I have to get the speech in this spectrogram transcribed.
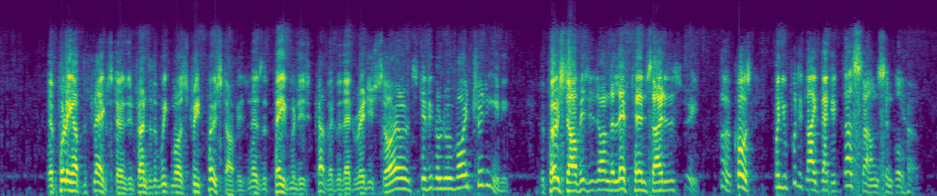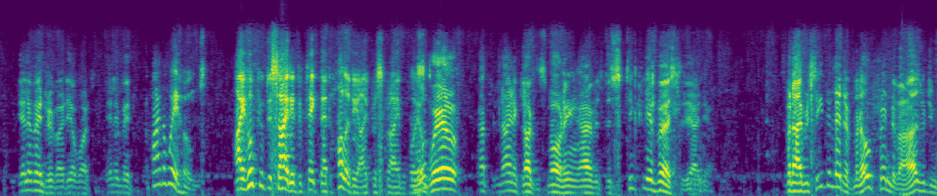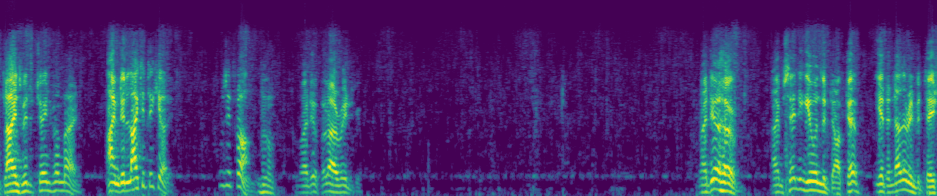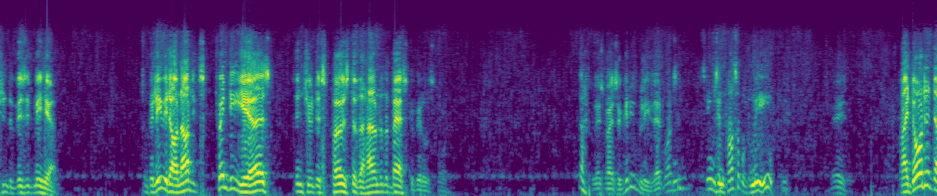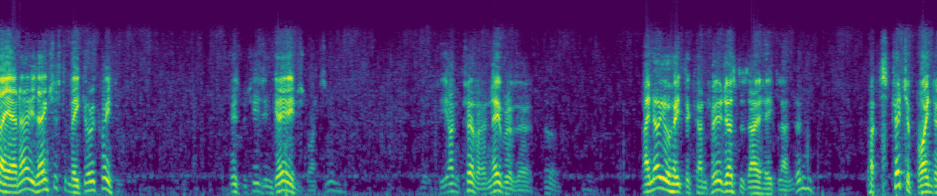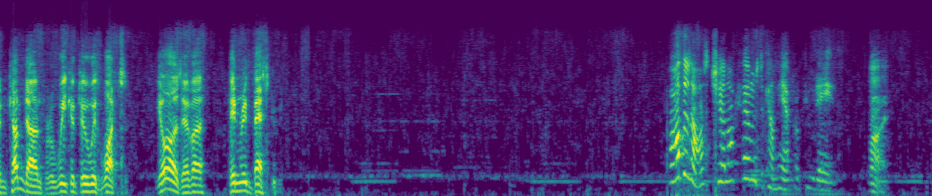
They're pulling up the flagstones in front of the Wigmore Street post office, and as the pavement is covered with that reddish soil, it's difficult to avoid treading in it. The post office is on the left-hand side of the street. Oh, of course, when you put it like that, it does sound simple. It's elementary, my dear Watson. Elementary. By the way, Holmes, I hope you've decided to take that holiday I prescribed for you. Well, up to nine o'clock this morning, I was distinctly averse to the idea. But I've received a letter from an old friend of ours which inclines me to change my mind. I'm delighted to hear it. Who's it from? Hmm. My dear fellow, I'll read it to you. My dear Holmes, I'm sending you and the doctor yet another invitation to visit me here. Believe it or not, it's 20 years since you disposed of the hound of the Baskervilles for me. Ah, bless my soul, can you believe that, Watson? Seems impossible to me. Amazing. My daughter Diana is anxious to make your acquaintance. Yes, but she's engaged, Watson. To young Trevor, a neighbor of theirs. I know you hate the country just as I hate London. But stretch a point and come down for a week or two with Watson. Yours ever, Henry Baskerville. Father's asked Sherlock Holmes to come here for a few days. Why?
